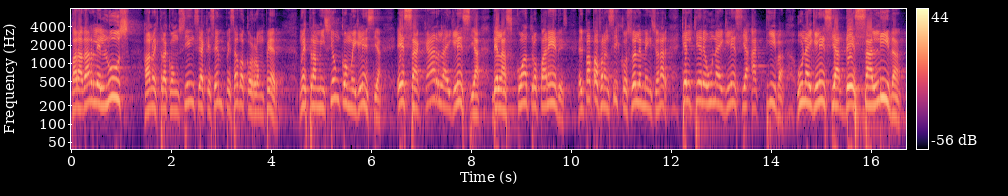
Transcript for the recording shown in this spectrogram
Para darle luz a nuestra conciencia que se ha empezado a corromper nuestra misión como iglesia es sacar la iglesia de las cuatro paredes. El Papa Francisco suele mencionar que él quiere una iglesia activa, una iglesia de salida.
